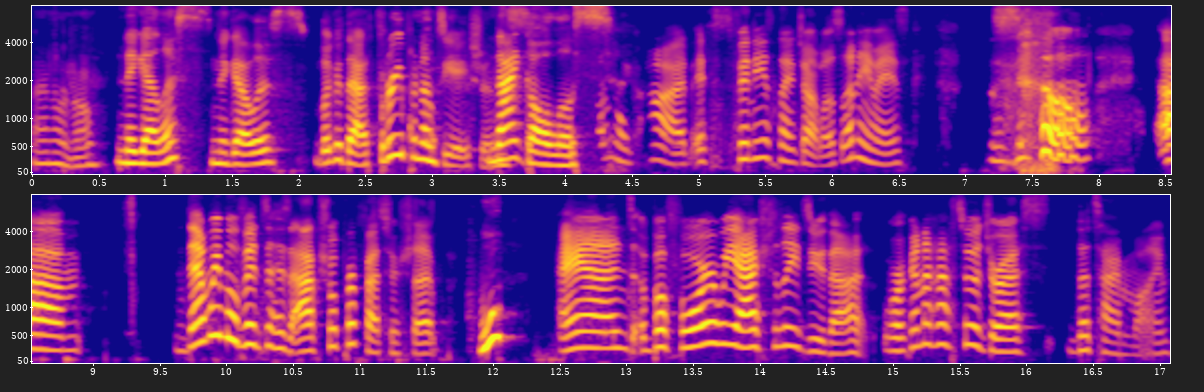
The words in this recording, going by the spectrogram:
I don't know. Nigellus? Nigelis. Look at that. Three pronunciations. Nigellus. Oh my god, it's Phineas Nigelus. Anyways, so um, then we move into his actual professorship. Whoop. And before we actually do that, we're gonna have to address the timeline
